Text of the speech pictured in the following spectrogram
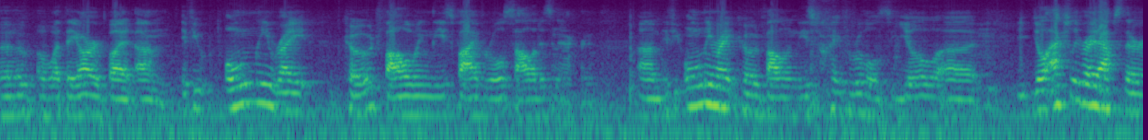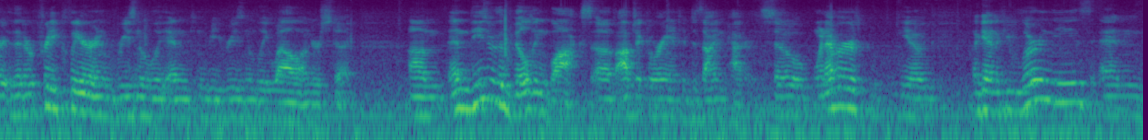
uh, of what they are. But um, if you only write code following these five rules, solid is an acronym. Um, if you only write code following these five rules, you'll uh, you'll actually write apps that are that are pretty clear and reasonably and can be reasonably well understood. Um, and these are the building blocks of object-oriented design patterns. So whenever you know, again, if you learn these and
